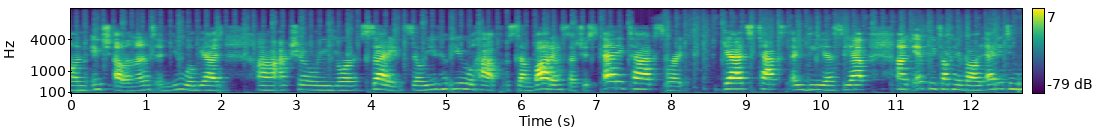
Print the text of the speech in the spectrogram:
on each element and you will get uh, actually your settings. So you, you will have some buttons such as edit text or get text ideas yep. And if we're talking about editing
